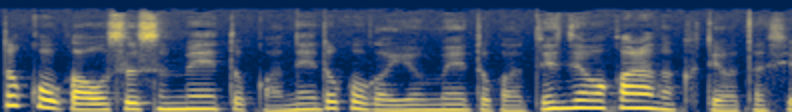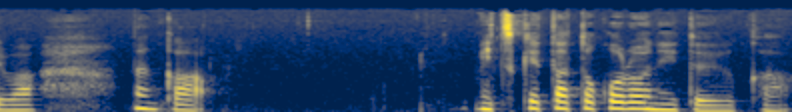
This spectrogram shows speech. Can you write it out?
どこがおすすめとかねどこが有名とか全然わからなくて私は。なんか見つけたところにというか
